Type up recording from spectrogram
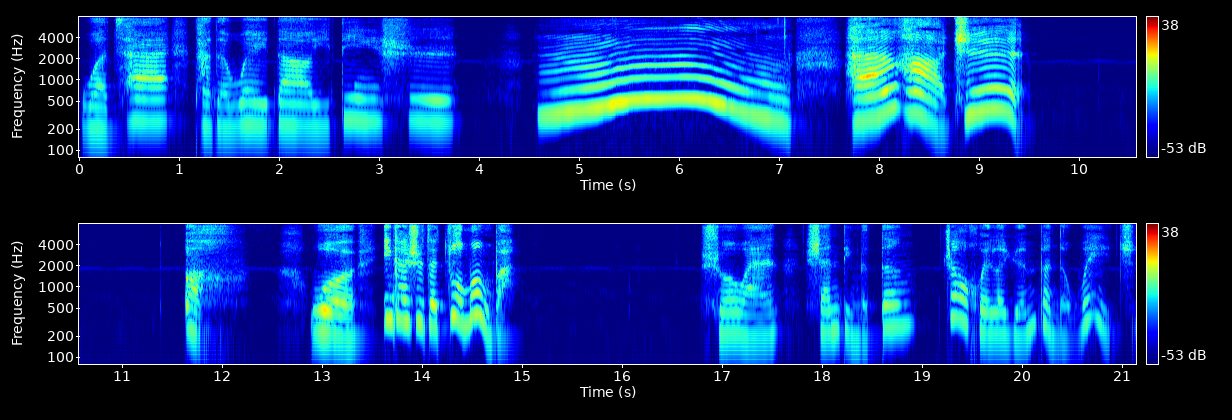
我猜它的味道一定是，嗯，很好吃。啊，我应该是在做梦吧。说完，山顶的灯照回了原本的位置。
